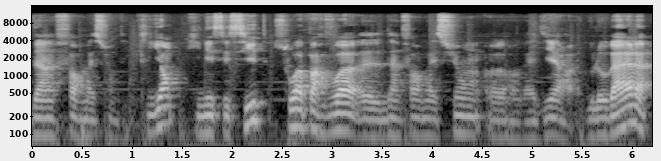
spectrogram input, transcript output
d'information des clients qui nécessite soit par voie euh, d'information, on va dire, globale,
